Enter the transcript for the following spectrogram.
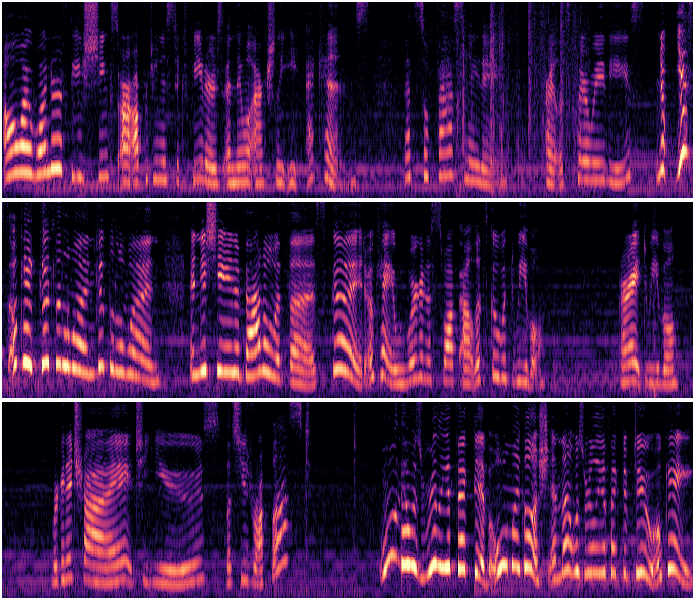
Oh, I wonder if these Shinx are opportunistic feeders and they will actually eat Ekans. That's so fascinating. Alright, let's clear away these. Nope, yes! Okay, good little one, good little one. Initiate a battle with us. Good. Okay, well, we're gonna swap out. Let's go with Dwebble. Alright, Dwebble. We're gonna try to use... Let's use Rock Blast? Ooh, that was really effective! Oh my gosh, and that was really effective too. Okay.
